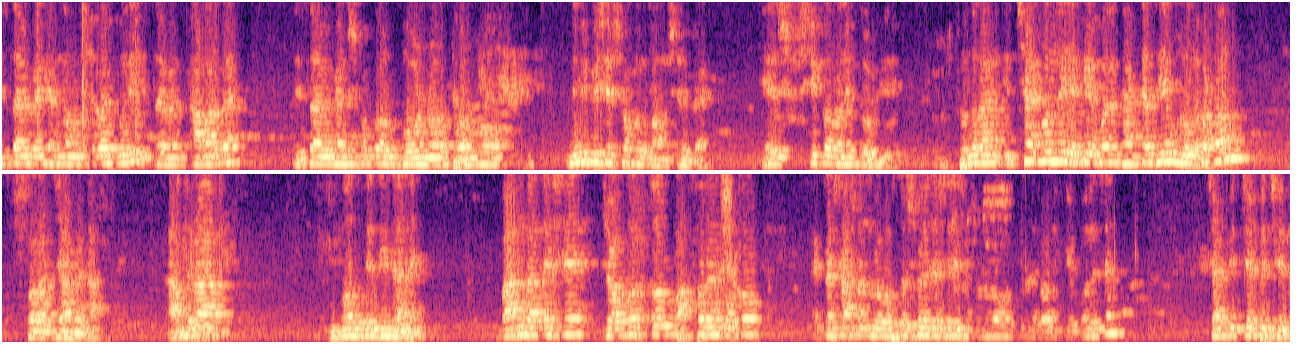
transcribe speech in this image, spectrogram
ইসলামী ব্যাংক এখন আমরা সবাই বলি ইসলামী ব্যাংক আমার ব্যাংক ইসলামী ব্যাংক সকল বর্ণ ধর্ম নির্বিশেষ সকল মানুষের ব্যাংক। এর শিকড় অনেক গভীর। সুতরাং ইচ্ছা করলে একেবারে ধাক্কা দিয়ে মূলোৎপাটন করা যাবে না। আমরা বলতে দ্বিধা নেই। বাংলাদেশে জগত্তর পাথরের মতো একটা শাসন ব্যবস্থা স্বৈরাচারী শাসন ব্যবস্থা যেটা অনেকে বলেছেন, চাপি চেপে ছিল।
